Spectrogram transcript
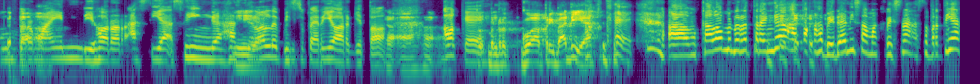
bermain di horor Asia sehingga hasilnya lebih superior gitu. Heeh, heeh. Oke. Menurut gue pribadi ya. Oke, Em, kalau menurut Rengga, apakah beda nih sama Krisna? Sepertinya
